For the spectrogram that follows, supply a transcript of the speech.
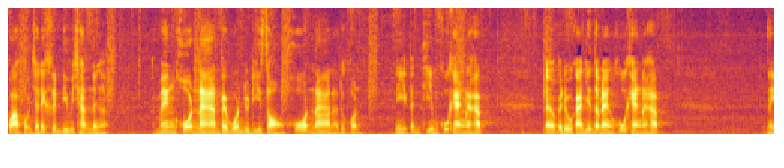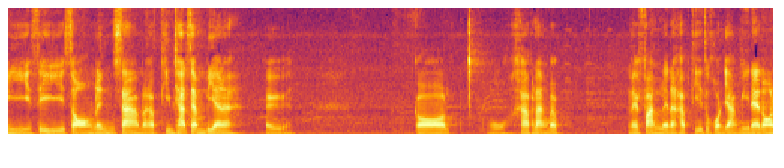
กว่าผมจะได้ขึ้นดิวิชั่นหนึ่งอะแม่งโคตรนานไปวนอยู่ดีสองโคตรนานอะทุกคน นี่เป็นทีมคู่แข่งนะครับ เดี๋ยวไปดูการยืนตำแหน่งของคู่แข่งนะครับ นี่สี่สองหนึ่งสามนะครับ ทีมชาติแซมเบียนะ เออ ก็โอ้ค่าพลังแบบในฝันเลยนะครับ ที่ทุกคนอยากมีแน่นอน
